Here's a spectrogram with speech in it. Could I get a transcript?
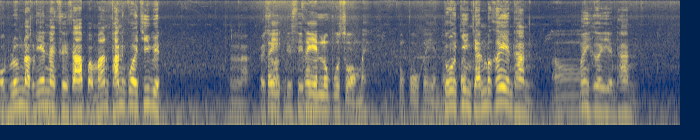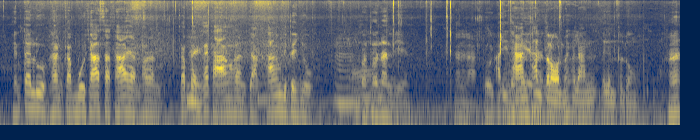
อบรมนักเรียนนักศึกษาประมาณพันกว่าชีวิตไปเคสยอบที่สิบเคยเห็นหลวงปู่สวงไหม หลวงปู่เคยเห็นไหมตัวจริงฉันไม่เคยเห็นท่าน อ๋อไม่เคยเห็นท่าน เห็นแต่รูปท่านกับบูชาศรัทธาท่านเท่านั้นกับได้คาถาของท่านจากทางวิทยุอืมก็เท่านั้นเองนั่นแหละตัวอจริธิงษฐานไม่เคยท่านตลอดไหมเวลาเดินทุดงค์ฮะ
